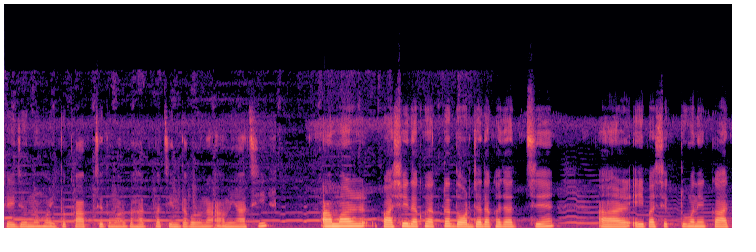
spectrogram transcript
সেই জন্য হয়তো কাঁপছে। তোমার গা হাত পা, চিন্তা করো না, আমি আছি। আমার পাশেই দেখো একটা দরজা দেখা যাচ্ছে, আর এই পাশে একটু মানে কাচ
